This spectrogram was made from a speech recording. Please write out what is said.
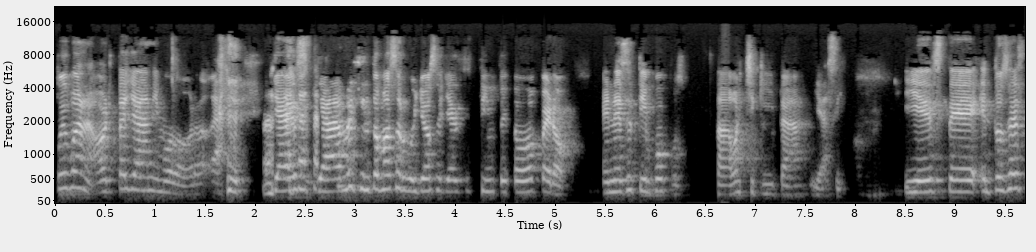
Pues bueno, ahorita ya ni modo, ¿verdad? ya, es, ya me siento más orgullosa, ya es distinto y todo, pero en ese tiempo, pues estaba chiquita y así. Y este, entonces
